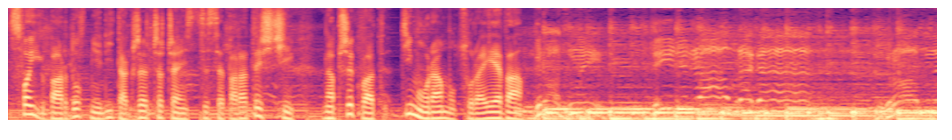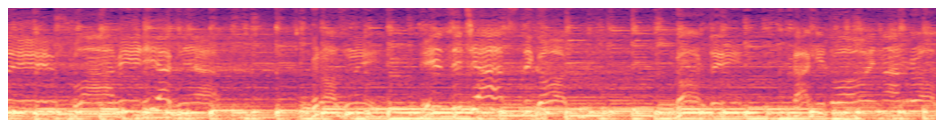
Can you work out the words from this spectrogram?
Swoich bardów mieli także czeczeńscy separatyści, na przykład Timura Mucurajewa. сейчас ты горд, гордый, как и твой народ.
